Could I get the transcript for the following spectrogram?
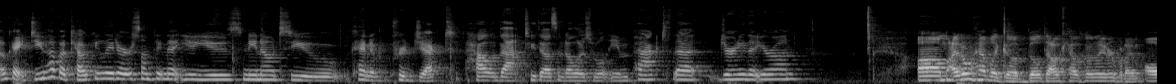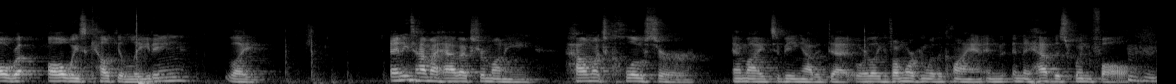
Okay, do you have a calculator or something that you use, Nino, to kind of project how that $2,000 will impact that journey that you're on? Um, I don't have like a built-out calculator, but I'm all always calculating like anytime I have extra money, how much closer am I to being out of debt? Or like if I'm working with a client and, and they have this windfall, mm-hmm.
